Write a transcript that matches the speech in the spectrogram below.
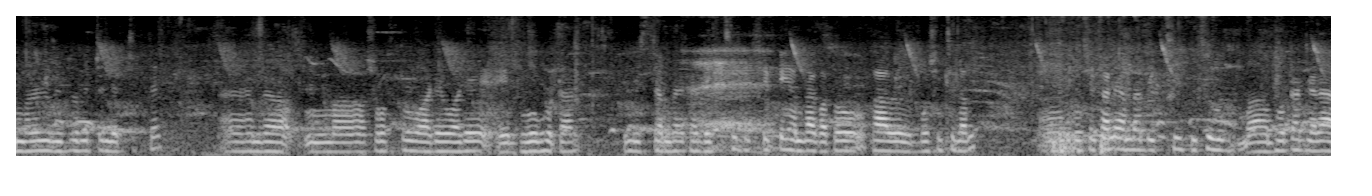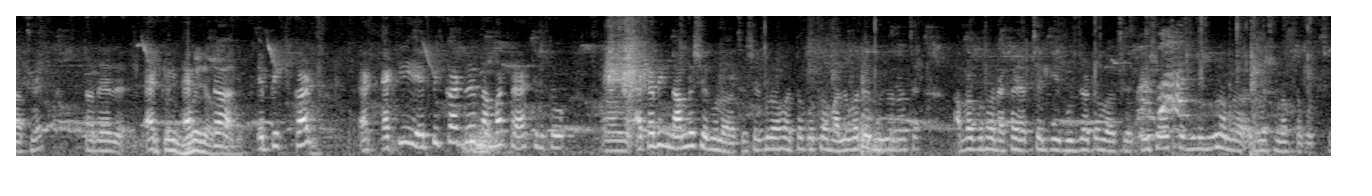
মাননীয় বিপ্লবীর নেতৃত্বে আমরা সমস্ত ওয়ার্ডে ওয়ার্ডে এই ভুয়ো ভোটার লিস্টে আমরা এটা দেখছি। দেখতে পেয়ে আমরা গতকাল বসেছিলাম। তো সেখানে আমরা দেখছি কিছু ভোটার যারা আছে তাদের এক- একটা এপিক কার্ড একই এপিক কার্ডের নাম্বারটা কিন্তু একাধিক নামে সেগুলো আছে। সেগুলো হয়তো কোথাও বালুঘাটেও দুজন আছে, আবার কোথাও দেখা যাচ্ছে গিয়ে গুজরাটেও আছে। এই সমস্ত জিনিসগুলো আমরা শনাক্ত করছি।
